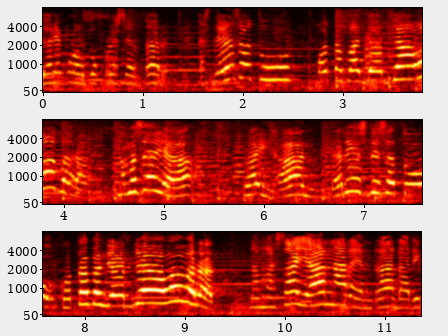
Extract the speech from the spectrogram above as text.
Dari kelompok presenter SDN 1 Kota Banjar, Jawa Barat. Nama saya Raihan dari SD 1 Kota Banjar, Jawa Barat. Nama saya Narendra dari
